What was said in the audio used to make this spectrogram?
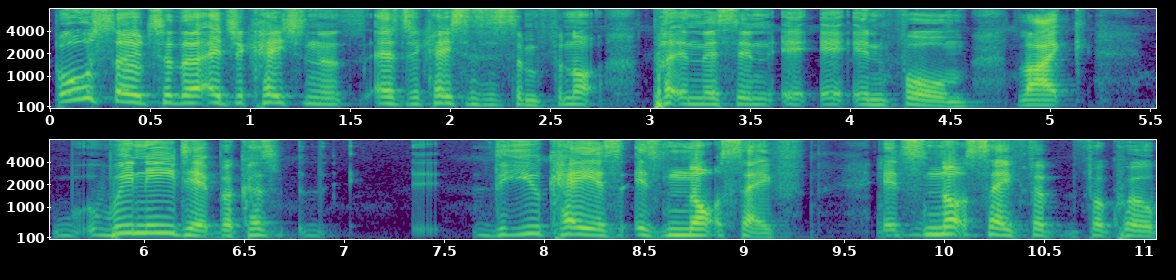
but also to the education education system for not putting this in in, in form. Like we need it because the UK is is not safe. It's not safe for, for queer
